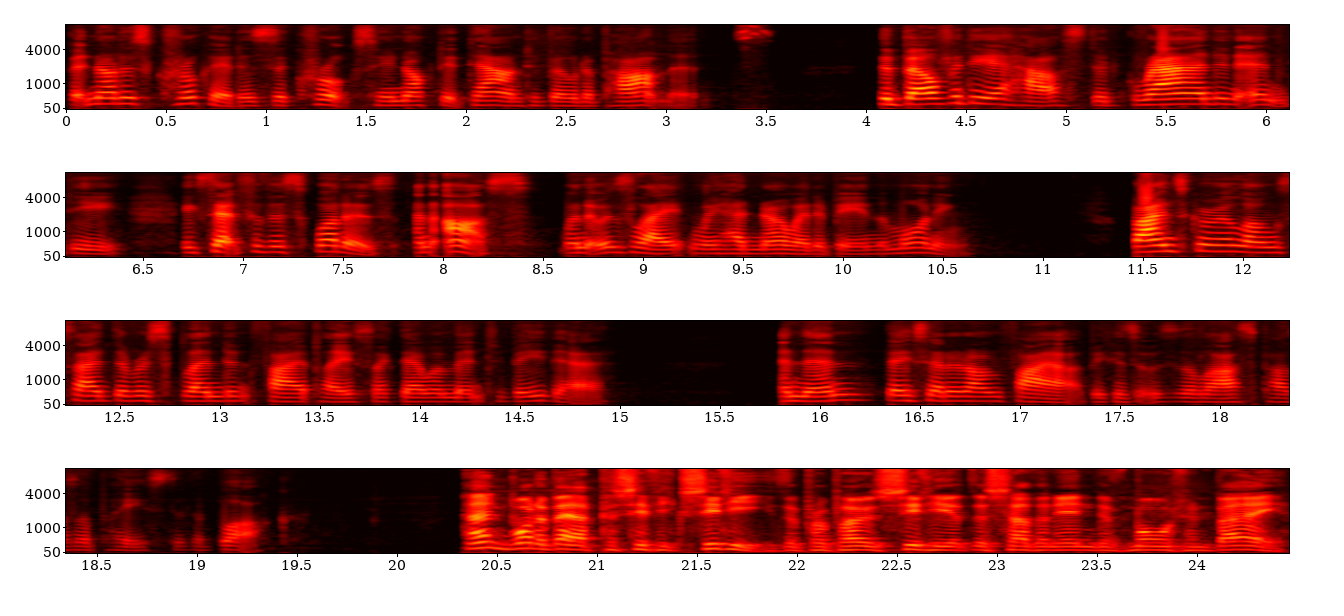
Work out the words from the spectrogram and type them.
but not as crooked as the crooks who knocked it down to build apartments. The Belvedere house stood grand and empty, except for the squatters and us when it was late and we had nowhere to be in the morning. Vines grew alongside the resplendent fireplace like they were meant to be there. And then they set it on fire because it was the last puzzle piece to the block. And what about Pacific City, the proposed city at the southern end of Moreton Bay,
